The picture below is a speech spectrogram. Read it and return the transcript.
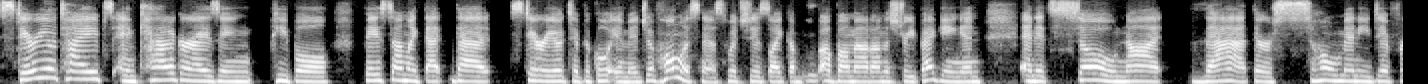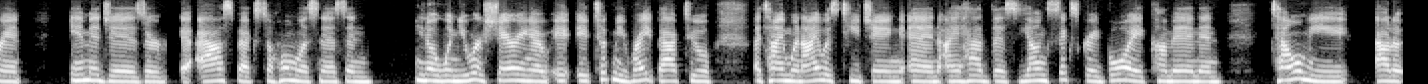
stereotypes and categorizing people based on like that that stereotypical image of homelessness, which is like a, a bum out on the street begging. And and it's so not that. There are so many different images or aspects to homelessness. And you know when you were sharing I, it, it, took me right back to a time when i was teaching and i had this young sixth grade boy come in and tell me out of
